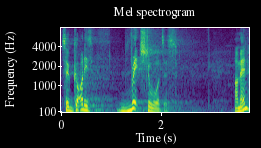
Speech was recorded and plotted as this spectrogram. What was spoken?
So God is rich towards us. Amen?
